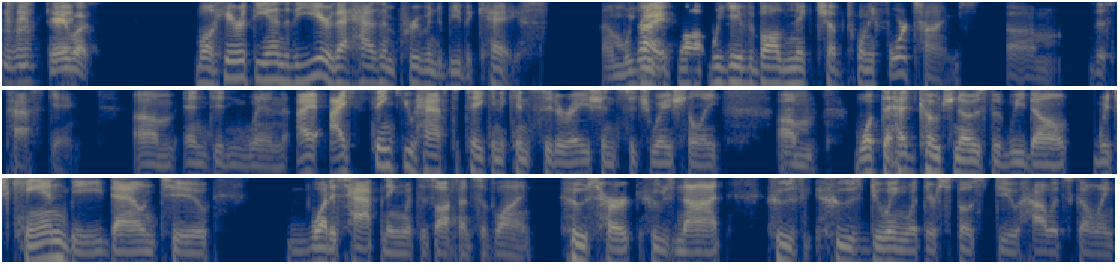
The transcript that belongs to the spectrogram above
Mm-hmm. Yeah, he was. Well, here at the end of the year, that hasn't proven to be the case. Um, we right. gave the ball, we gave the ball to Nick Chubb 24 times um, this past game um, and didn't win. I I think you have to take into consideration situationally um, what the head coach knows that we don't, which can be down to what is happening with this offensive line, who's hurt, who's not, who's who's doing what they're supposed to do, how it's going.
